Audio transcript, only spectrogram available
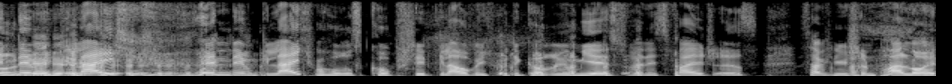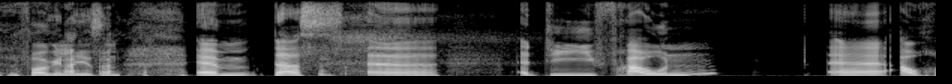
in dem, gleichen, in dem gleichen Horoskop steht, glaube ich, bitte korrigiere mich, wenn es falsch ist, das habe ich nämlich schon ein paar Leuten vorgelesen, ähm, dass äh, die Frauen äh, auch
